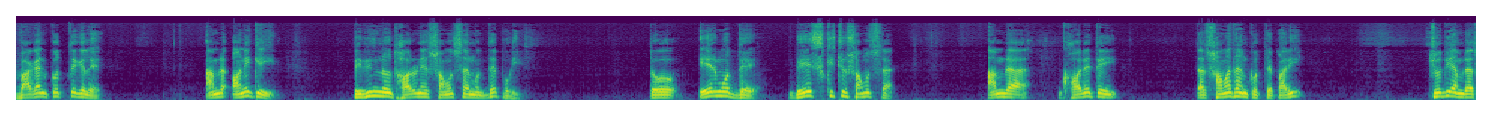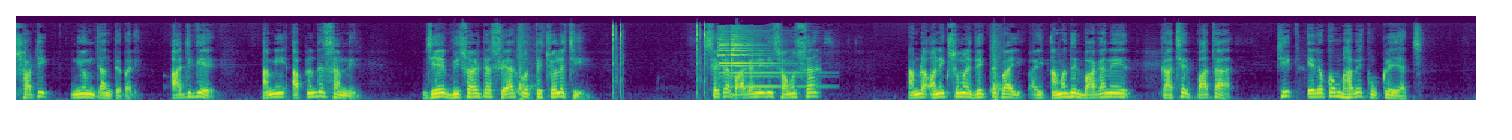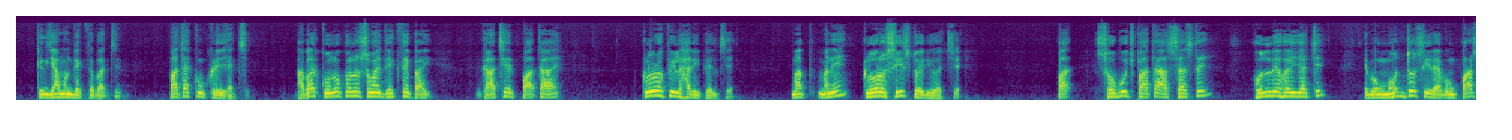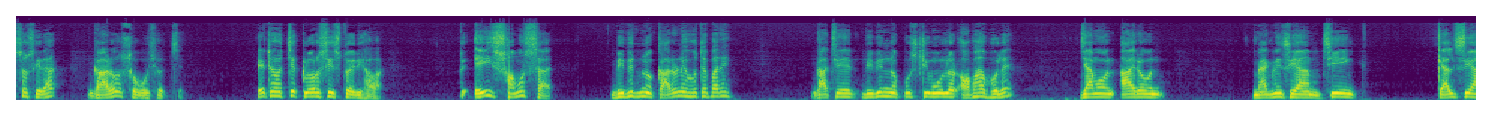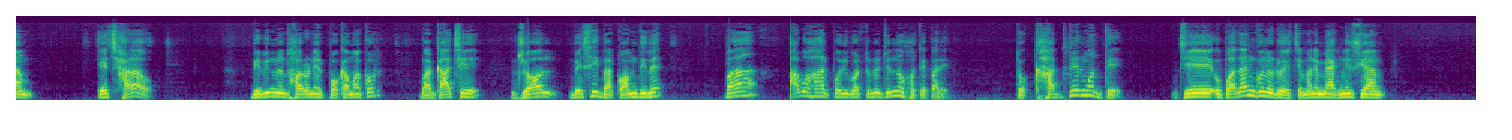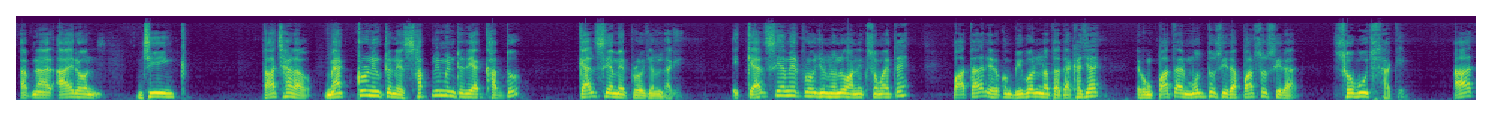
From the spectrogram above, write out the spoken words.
বাগান করতে গেলে আমরা অনেকেই বিভিন্ন ধরনের সমস্যার মধ্যে পড়ি। তো এর মধ্যে বেশ কিছু সমস্যা আমরা ঘরেতেই তার সমাধান করতে পারি, যদি আমরা সঠিক নিয়ম জানতে পারি। আজকে আমি আপনাদের সামনে যে বিষয়টা শেয়ার করতে চলেছি সেটা বাগানেরই সমস্যা। আমরা অনেক সময় দেখতে পাই পাই আমাদের বাগানের গাছের পাতা ঠিক এরকমভাবে কুঁকড়ে যাচ্ছে। ঠিক যেমন দেখতে পাচ্ছেন, পাতা কুঁকড়ে যাচ্ছে। আবার কোনো কোনো সময় দেখতে পাই গাছের পাতায় ক্লোরোফিল হারিয়ে ফেলছে। মানে ক্লোরোসিস তৈরি হচ্ছে। সবুজ পাতা আস্তে আস্তে হলদে হয়ে যাচ্ছে। এবং মধ্য শিরা এবং পার্শ্ব শিরা গাঢ় সবুজ হচ্ছে। এটা হচ্ছে ক্লোরোসিস তৈরি হওয়া। তো এই সমস্যা বিভিন্ন কারণে হতে পারে। গাছের বিভিন্ন পুষ্টিমূল্যর অভাব হলে যেমন আয়রন, ম্যাগনেসিয়াম, জিঙ্ক, ক্যালসিয়াম, এছাড়াও বিভিন্ন ধরনের পোকামাকড় বা গাছে জল বেশি বা কম দিলে বা আবহাওয়ার পরিবর্তনের জন্য হতে পারে। তো খাদ্যের মধ্যে যে উপাদানগুলো রয়েছে মানে ম্যাগনেসিয়াম, আপনার আয়রন, জিঙ্ক, তাছাড়াও ম্যাক্রোনিউটনের সাপ্লিমেন্টারি এক খাদ্য ক্যালসিয়ামের প্রয়োজন লাগে। এই ক্যালসিয়ামের প্রয়োজন হলেও অনেক সময়তে পাতার এরকম বিবর্ণতা দেখা যায় এবং পাতার মধ্যশিরা, পার্শ্বশিরা সবুজ থাকে। আর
